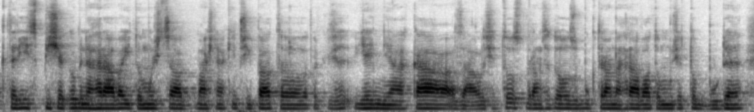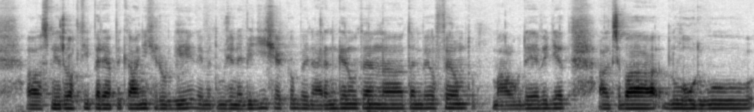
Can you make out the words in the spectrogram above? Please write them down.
které spíš jakoby nahrávají tomu, že třeba máš nějaký případ, eh, takže je nějaká záležitost v rámci toho zubu, která nahrává tomu, že to bude eh, směřovat k té periapikální chirurgii. Dejme tomu, že nevidíš jakoby na rentgenu ten, ten biofilm, to málo kde je vidět, ale třeba dlouhou dobu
